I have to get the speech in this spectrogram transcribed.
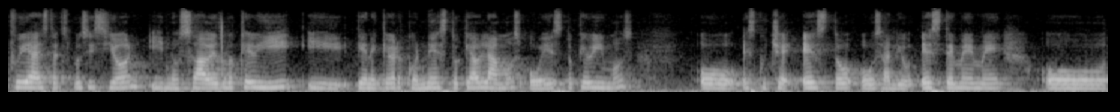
fui a esta exposición y no sabes lo que vi y tiene que ver con esto que hablamos o esto que vimos o escuché esto o salió este meme o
